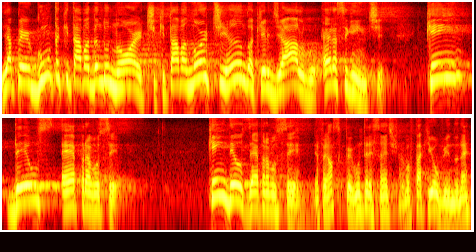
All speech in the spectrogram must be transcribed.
E a pergunta que estava dando norte, que estava norteando aquele diálogo, era a seguinte: quem Deus é para você? Quem Deus é para você? Eu falei, nossa, que pergunta interessante, cara. Vou ficar aqui ouvindo, né?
